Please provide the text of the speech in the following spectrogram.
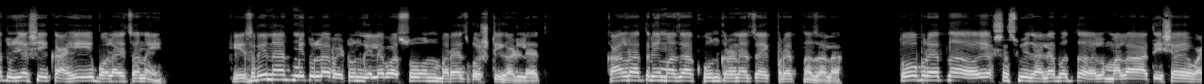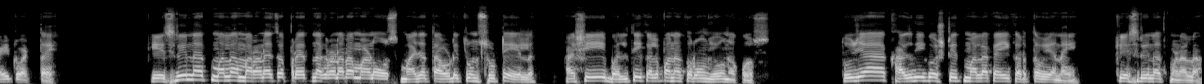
तुझ्याशी काही बोलायचं नाही. केसरीनाथ मी तुला भेटून गेल्यापासून बऱ्याच गोष्टी घडल्यात. काल रात्री माझा खून करण्याचा एक प्रयत्न झाला. तो प्रयत्न अयशस्वी झाल्याबद्दल मला अतिशय वाईट वाटतंय. केसरीनाथ मला मारण्याचा प्रयत्न करणारा माणूस माझ्या तावडीतून सुटेल अशी भलती कल्पना करून घेऊ नकोस. तुझ्या खाजगी गोष्टीत मला काही कर्तव्य नाही केसरीनाथ म्हणाला.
